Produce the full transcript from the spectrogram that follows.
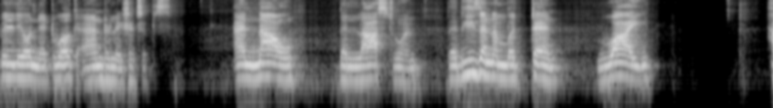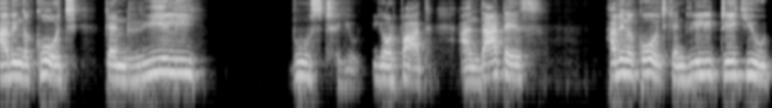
build your network and relationships. And now the last one the reason number 10 why having a coach can really boost you your path. And that is having a coach can really take you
